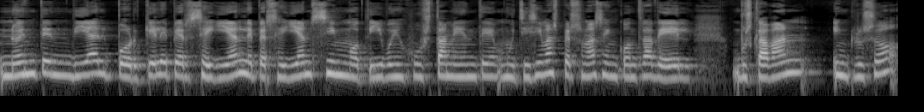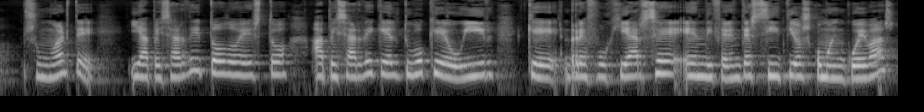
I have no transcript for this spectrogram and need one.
no entendía el por qué le perseguían, le perseguían sin motivo, injustamente, muchísimas personas en contra de él, buscaban incluso su muerte. Y a pesar de todo esto, a pesar de que él tuvo que huir, que refugiarse en diferentes sitios como en cuevas,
